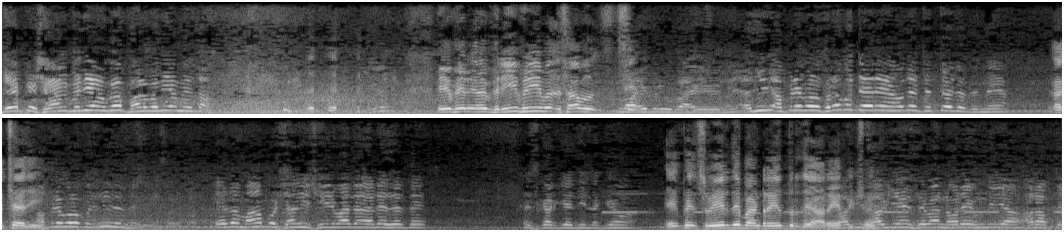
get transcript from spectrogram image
ਜੇ ਪ੍ਰਸ਼ਾਦ ਵਧੀਆ ਹੋਗਾ ਫਲ ਵਧੀਆ ਮਿਲਦਾ। ਇਹ ਫਿਰ ਫ੍ਰੀ ਫ੍ਰੀ ਸਭ ਵਾਹਿਗੁਰੂ ਵਾਹਿਗੁਰੂ। ਅਸੀਂ ਆਪਣੇ ਕੋਲ ਥੋੜਾ ਕੁਝ ਦੇ ਰਹੇ ਆ ਉਹਦੇ ਦਿੱਤੇ ਜੋ ਦਿੰਦੇ ਆ ਅੱਛਾ ਜੀ। ਆਪਣੇ ਕੋਲ ਕੁਝ ਨਹੀਂ ਦਿੰਦੇ। ਇਹ ਤਾਂ ਮਹਾਂਪੁਰਸ਼ਾਂ ਦੀ ਆਸ਼ੀਰਵਾਦ ਹੈ ਸਾਡੇ ਸਿਰ ਤੇ। ਇਸ ਕਰਕੇ ਅਸੀਂ ਲੱਗੇ ਹਾਂ। ਇਹ ਫਿਰ ਸਵੇਰ ਦੇ ਬਣ ਰਹੇ ਉਧਰ ਦੇ ਆ ਰਹੇ ਆ ਬਾਕੀ ਪਿੱਛੋਂ ਸਬਜ਼ੀਆਂ ਦੀ ਸੇਵਾ ਨੌਰੇ ਹੁੰਦੀ ਆ ਹਰ ਹਫ਼ਤੇ।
